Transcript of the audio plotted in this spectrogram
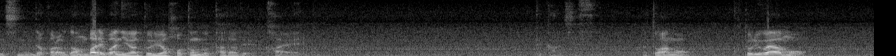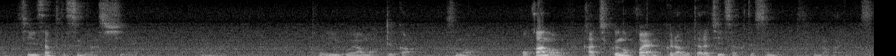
ですね。だから頑張れば鶏はほとんどタダで買える。って感じです。あとあの鳥小屋も小さくて済みますしね、うん、鳥小屋もっていうかその他の家畜の小屋に比べたら小さくて済むっていうのがあります。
